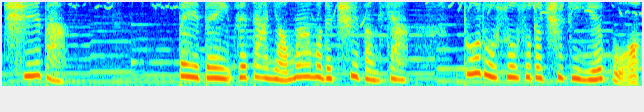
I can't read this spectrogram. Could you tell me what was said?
吃吧。贝贝在大鸟妈妈的翅膀下，哆哆嗦嗦地吃进野果。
